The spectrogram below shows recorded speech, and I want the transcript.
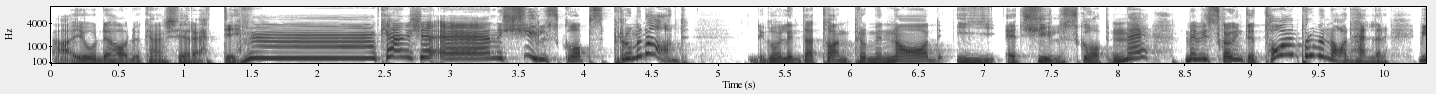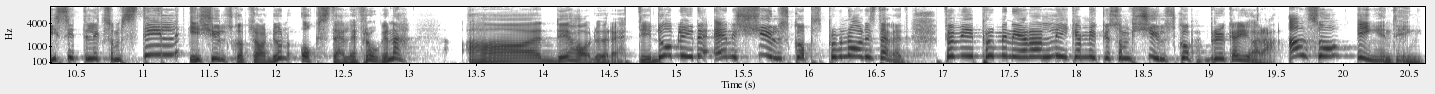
Ja, jo, det har du kanske rätt i. Hmm, kanske en kylskåpspromenad? Det går väl inte att ta en promenad i ett kylskåp? Nej, men vi ska ju inte ta en promenad heller. Vi sitter liksom still i kylskåpsradion och ställer frågorna. Ja, ah, det har du rätt i. Då blir det en kylskåpspromenad istället. För vi promenerar lika mycket som kylskåp brukar göra. Alltså ingenting.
